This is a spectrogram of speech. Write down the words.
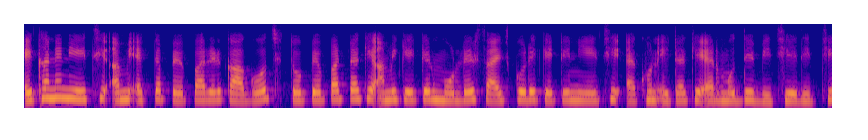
এখানে নিয়েছি আমি একটা পেপারের কাগজ। তো পেপারটাকে আমি কেকের মোল্ডের সাইজ করে কেটে নিয়েছি। এখন এটাকে এর মধ্যে বিছিয়ে দিচ্ছি।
